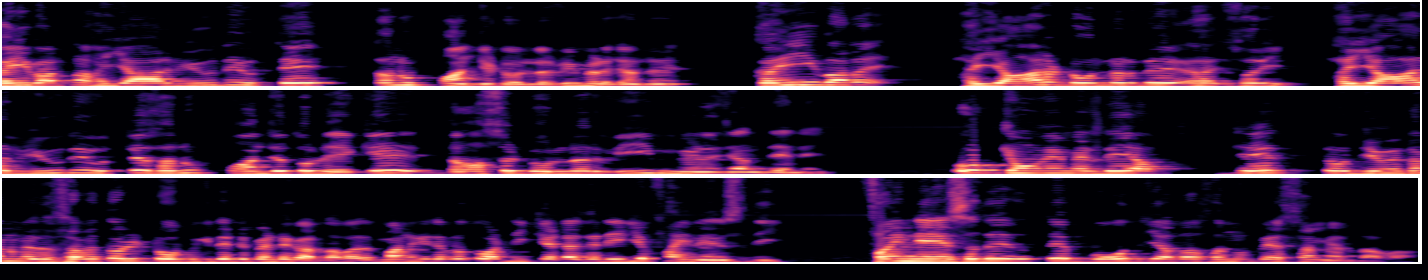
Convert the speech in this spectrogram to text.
ਕਈ ਵਾਰ ਤਾਂ 1000 ਵਿਊ ਦੇ ਉੱਤੇ ਤੁਹਾਨੂੰ 5 ਡਾਲਰ ਵੀ ਮਿਲ ਜਾਂਦੇ ਨੇ। ਕਈ ਵਾਰ 1000 ਡਾਲਰ ਦੇ ਸੌਰੀ 1000 ਵਿਊ ਦੇ ਉੱਤੇ ਸਾਨੂੰ 5 ਤੋਂ ਲੈ ਕੇ 10 ਡਾਲਰ ਵੀ ਮਿਲ ਜਾਂਦੇ ਨੇ। ਉਹ ਕਿਵੇਂ ਮਿਲਦੇ ਆ? ਜੇ ਤੋਂ, ਜਿਵੇਂ ਤੁਹਾਨੂੰ ਮੈਂ ਦੱਸਾਂ ਵਾ ਤੁਹਾਡੀ ਟੌਪਿਕ ਤੇ ਡਿਪੈਂਡ ਕਰਦਾ ਵਾ। ਮੰਨ ਕੇ ਚੱਲੋ ਤੁਹਾਡੀ ਕੈਟਾਗਰੀ ਹੈਗੀ ਫਾਈਨੈਂਸ ਦੀ। ਫਾਈਨੈਂਸ ਦੇ ਉੱਤੇ ਬਹੁਤ ਜ਼ਿਆਦਾ ਸਾਨੂੰ ਪੈਸਾ ਮਿਲਦਾ ਵਾ।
